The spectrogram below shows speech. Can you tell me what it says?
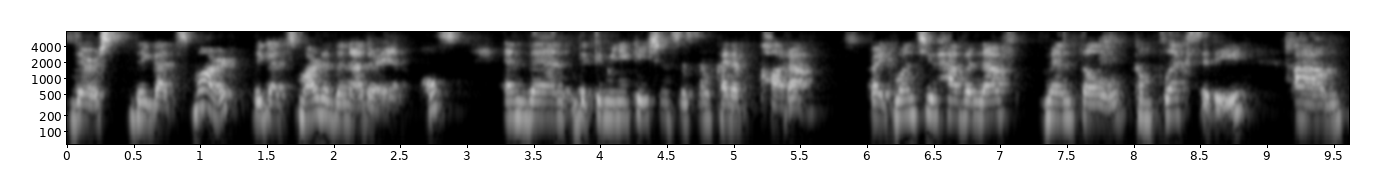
there's, they got smart, they got smarter than other animals, and then the communication system kind of caught up, right? Once you have enough mental complexity, um,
